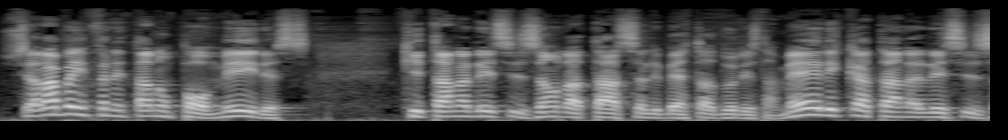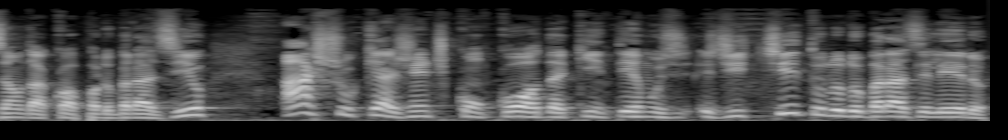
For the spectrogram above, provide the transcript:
O Ceará vai enfrentar um Palmeiras que está na decisão da Taça Libertadores da América, está na decisão da Copa do Brasil. Acho que a gente concorda que em termos de título do brasileiro,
